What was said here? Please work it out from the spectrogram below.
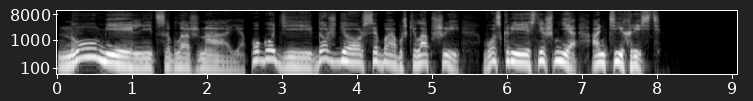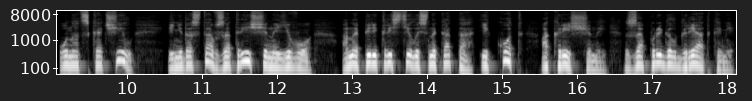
Ну, мельница блажная, погоди, дождешься бабушки лапши, воскреснешь мне, антихрист. Он отскочил, и, не достав затрещины его, она перекрестилась на кота, и кот, окрещенный, запрыгал грядками,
